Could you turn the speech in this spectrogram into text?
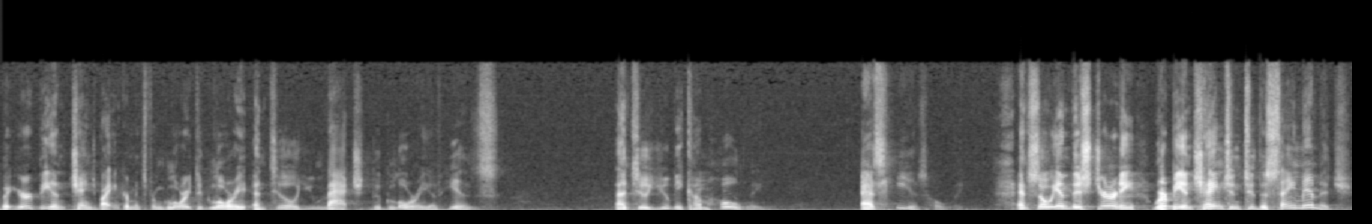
But you're being changed by increments from glory to glory until you match the glory of His. Until you become holy as He is holy. And so in this journey, we're being changed into the same image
